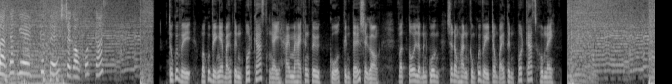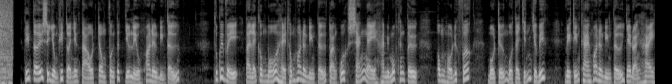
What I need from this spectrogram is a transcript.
Bạn đang nghe Kinh tế Sài Gòn Podcast. Thưa quý vị, mời quý vị nghe bản tin podcast ngày 22 tháng 4 của Kinh tế Sài Gòn. Và tôi là Minh Quân sẽ đồng hành cùng quý vị trong bản tin podcast hôm nay. Tiến tới sử dụng trí tuệ nhân tạo trong phân tích dữ liệu hóa đơn điện tử. Thưa quý vị, tại lễ công bố hệ thống hóa đơn điện tử toàn quốc sáng ngày 21 tháng 4, ông Hồ Đức Phước, Bộ trưởng Bộ Tài chính cho biết, việc triển khai hóa đơn điện tử giai đoạn 2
